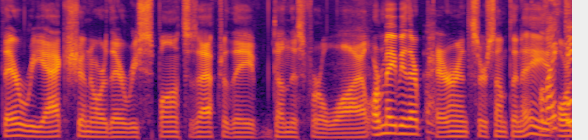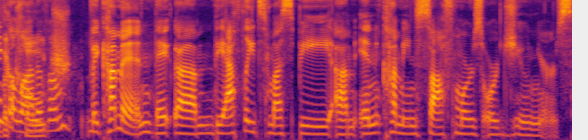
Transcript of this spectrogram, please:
their reaction or their responses after they've done this for a while, or maybe their parents or something. Hey, Well, I or think the a coach. lot of them they come in. They um, the athletes must be um, incoming sophomores or juniors.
